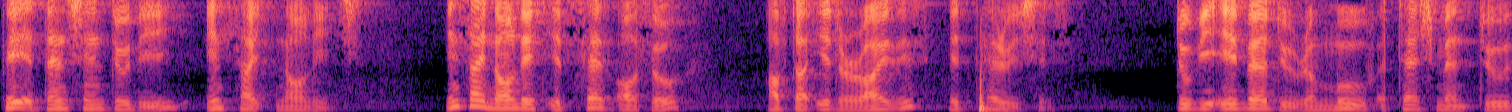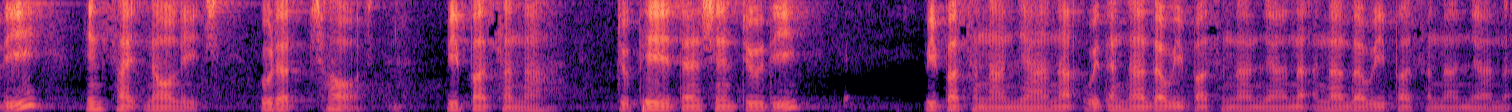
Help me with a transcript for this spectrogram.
pay attention to the inside knowledge, inside knowledge itself also, after it arises, it perishes. To be able to remove attachment to the inside knowledge, Buddha taught vipassana, to pay attention to the vipassana jnana with another vipassana jnana, another vipassana jnana.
